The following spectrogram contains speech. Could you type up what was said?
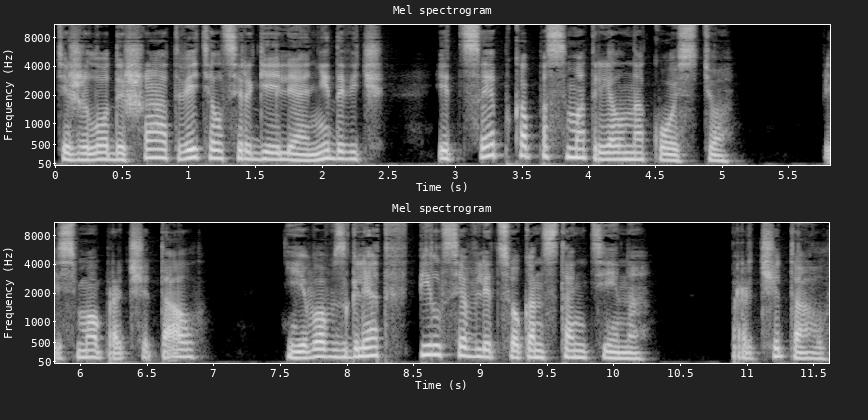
Тяжело дыша, ответил Сергей Леонидович и цепко посмотрел на Костю. Письмо прочитал. Его взгляд впился в лицо Константина. «Прочитал»,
